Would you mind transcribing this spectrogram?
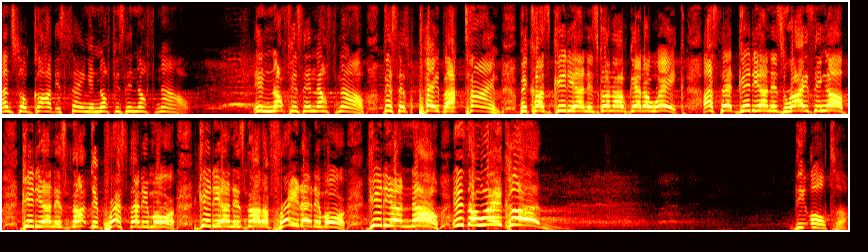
And so God is saying, Enough is enough now. Enough is enough now. This is payback time because Gideon is going to get awake. I said, Gideon is rising up. Gideon is not depressed anymore. Gideon is not afraid anymore. Gideon now is awakened. The altar.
